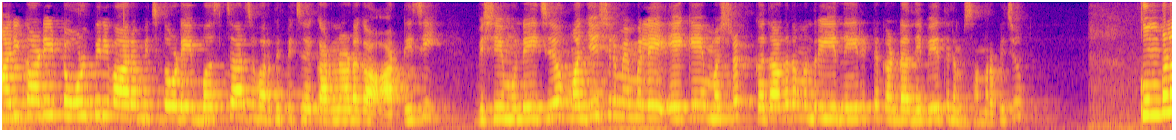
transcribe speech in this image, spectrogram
ആരിക്കാടി ടോൾ പിരിവ് ആരംഭിച്ചതോടെ ബസ് ചാർജ് വർദ്ധിപ്പിച്ച് കർണാടക ആർ ടി സി. വിഷയം ഉന്നയിച്ച് Manjeshwaram M L A K Mashraf ഗതാഗത മന്ത്രിയെ നേരിട്ട് കണ്ട് നിവേദനം സമർപ്പിച്ചു. കുമ്പള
